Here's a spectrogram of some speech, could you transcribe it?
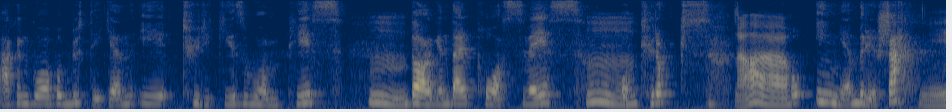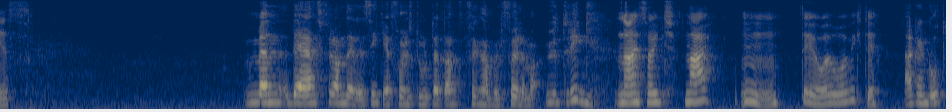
jeg kan gå på butikken i turkis onepiece Mm. dagen derpå-sveis Mm. og crocs, Ja, ja, og ingen bryr seg. Yes. Men det er fremdeles ikke for stort at jeg f.eks. føler meg utrygg. Nei, sant. Nei. Mm. Det er jo òg viktig. Jeg kan godt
